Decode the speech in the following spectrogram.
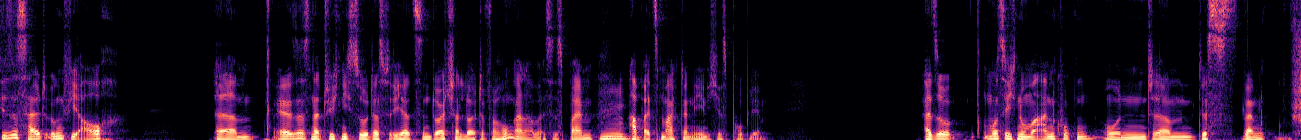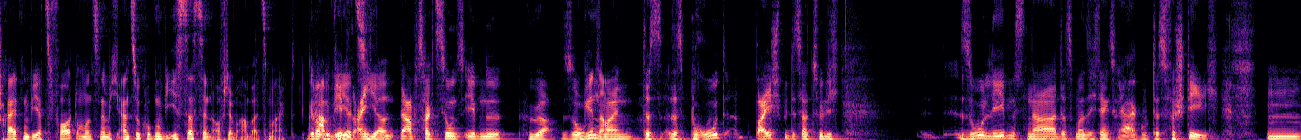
ist es halt irgendwie auch. Ähm, es ist natürlich nicht so, dass wir jetzt in Deutschland Leute verhungern, aber es ist beim Hm. Arbeitsmarkt ein ähnliches Problem. Also muss ich nur mal angucken und ähm, das, dann schreiten wir jetzt fort, um uns nämlich anzugucken, wie ist das denn auf dem Arbeitsmarkt? Genau, Haben wir jetzt hier eine Abstraktionsebene höher. So, Genau. ich meine, das, das Brotbeispiel ist natürlich so lebensnah, dass man sich denkt, so, ja gut, das verstehe ich. Mm,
